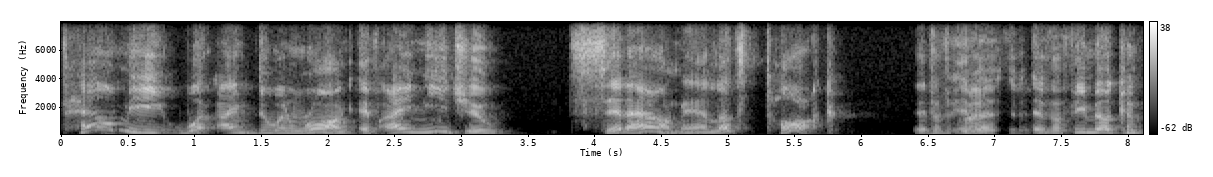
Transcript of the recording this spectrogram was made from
Tell me what I'm doing wrong. If I need you, sit down, man. Let's talk. If if, right. a, if a female com-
